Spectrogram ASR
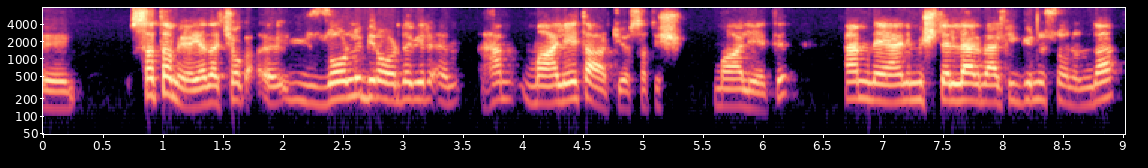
e, satamıyor ya da çok e, zorlu bir orada bir hem maliyeti artıyor satış maliyeti hem de yani müşteriler belki günün sonunda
